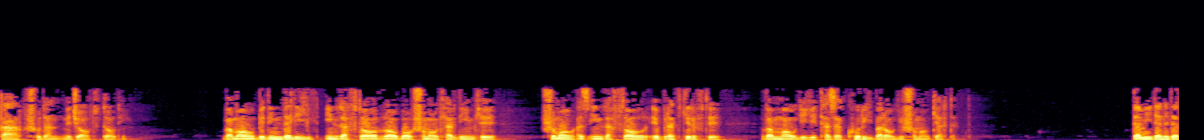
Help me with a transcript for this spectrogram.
غرق شدن نجات دادیم. و ما بدین دلیل این رفتار را با شما کردیم که شما از این رفتار عبرت گرفته و مایه تذکری برای شما گردد. دمیدن در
